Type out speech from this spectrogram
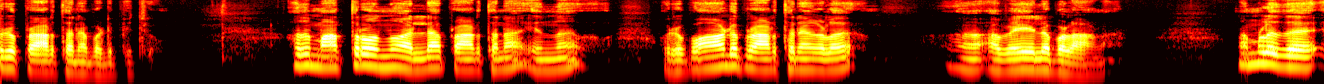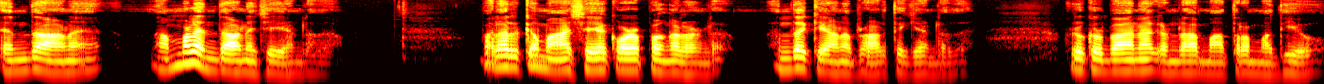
ഒരു പ്രാർത്ഥന പഠിപ്പിച്ചു. അത് മാത്രമൊന്നുമല്ല പ്രാർത്ഥന ഇന്ന് ഒരുപാട് പ്രാർത്ഥനകൾ അവൈലബിളാണ് നമ്മളിത് എന്താണ് നമ്മളെന്താണ് ചെയ്യേണ്ടത്? പലർക്കും ആശയക്കുഴപ്പങ്ങളുണ്ട്. എന്തൊക്കെയാണ് പ്രാർത്ഥിക്കേണ്ടത്? ഒരു കുർബാന കണ്ടാൽ മാത്രം മതിയോ?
